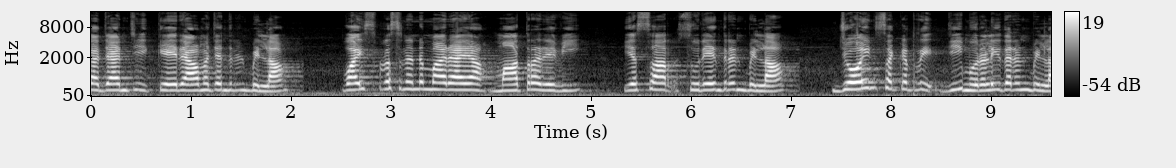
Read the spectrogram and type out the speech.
ഖജാൻജി കെ രാമചന്ദ്രൻ പിള്ള വൈസ് പ്രസിഡന്റുമാരായ Mathra Ravi S R Surendran Pillai joint secretary G Muraleedharan Pillai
